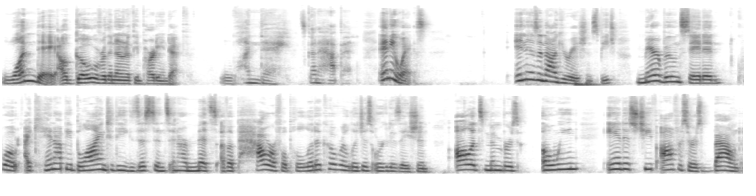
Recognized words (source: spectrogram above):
one day I'll go over the Know Nothing Party in depth. One day. It's going to happen. Anyways, In his inauguration speech, Mayor Boone stated, quote, I cannot be blind to the existence in our midst of a powerful politico religious organization, all its members owing and its chief officers bound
